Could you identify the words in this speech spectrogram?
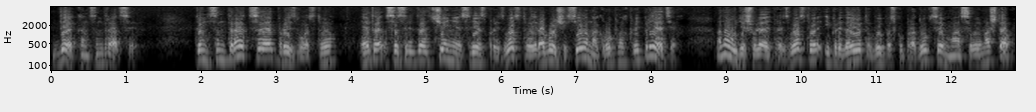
деконцентрации. Концентрация производства – это сосредоточение средств производства и рабочей силы на крупных предприятиях. Она удешевляет производство и придает выпуску продукции массовый масштаб.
